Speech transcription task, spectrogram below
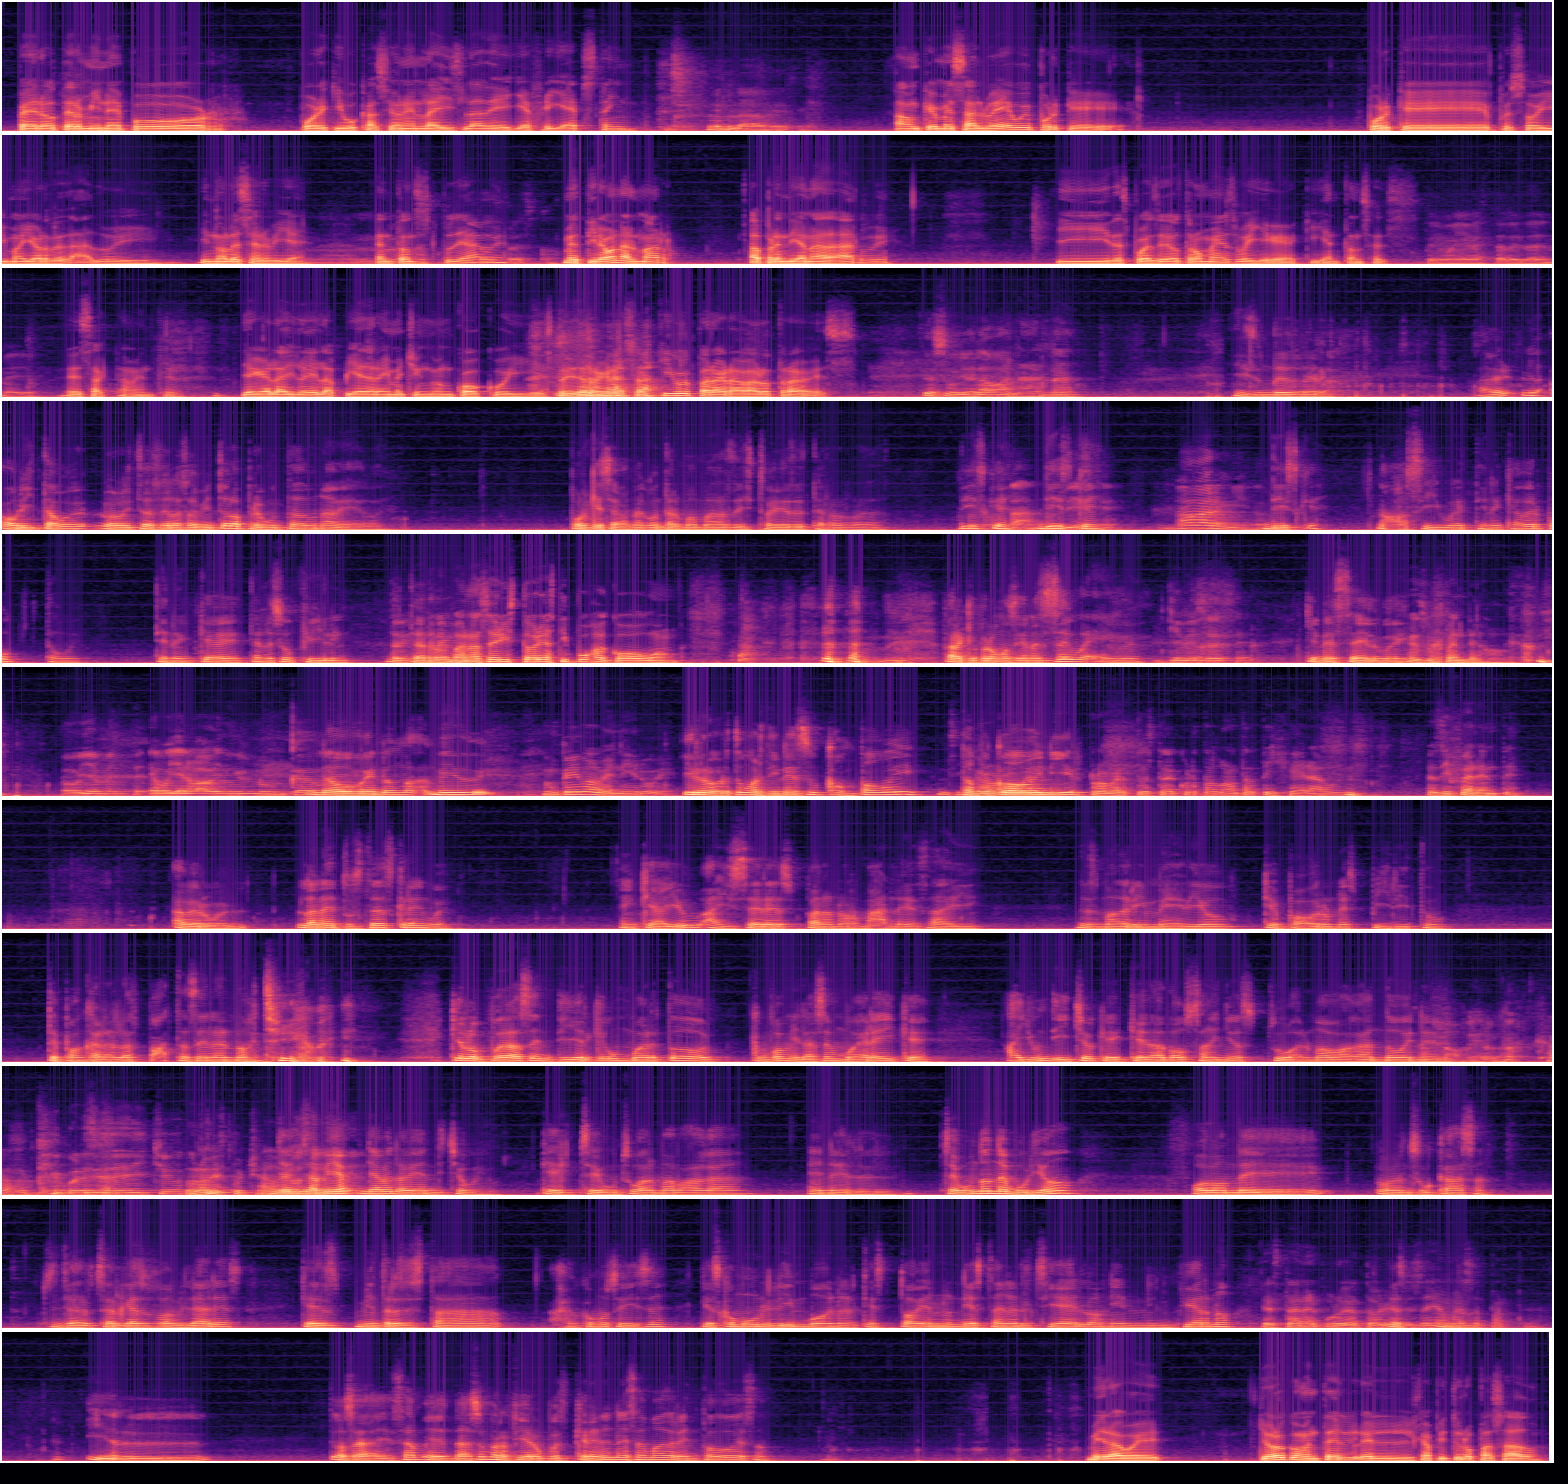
Pero terminé por, por equivocación en la isla de Jeffrey Epstein. Aunque me salvé, güey, porque... Porque, pues, soy mayor de edad, güey, y no le servía. Entonces, pues ya, güey. Me tiraron al mar. Aprendí a nadar, güey. Y después de otro mes, güey, llegué aquí, entonces... Primero llegaste a la isla del medio. Exactamente. Llegué a la isla de la piedra y me chingó un coco y estoy de regreso aquí, güey, para grabar otra vez. Se subió la banana. Hizo un desverga. A ver, ahorita, güey, ahorita se las aviento la pregunta de una vez, güey. Porque se van a contar mamadas de historias de terror, ¿verdad? Disque, disque, No, Hermino. disque. No, sí, güey, tiene que haber poquito, güey. Tienen que tener su feeling de terror. Van a ser historias tipo Jacobo, güey. Para que promociones ese güey, güey. ¿Quién es ese? ¿Quién es él, güey? Es un pendejo. Obviamente. Eh, güey, ya no va a venir nunca, No, güey, no mames, güey. Nunca iba a venir, güey. Y Roberto Martínez es su compa, güey. Sí, Tampoco va a venir. Roberto está cortado con otra tijera, güey. Es diferente. A ver, güey. La neta, ¿ustedes creen, güey? En que hay, hay seres paranormales, hay desmadre y medio, que puede haber un espíritu. Te puedan jalar las patas en la noche, güey. Que lo puedas sentir, que un muerto, que un familiar se muere y que hay un dicho que queda dos años su alma vagando en el... No, verga. ¿Qué, ¿Cuál es ese dicho? No lo había escuchado. Ya, no ya me, ya me lo habían dicho, güey. Que según su alma vaga en el... Según donde murió o donde... o en su casa. cerca de sus familiares. Que es mientras está... ¿Cómo se dice? Que es como un limbo en el que todavía no- ni está en el cielo ni en el infierno. Está en el purgatorio, Es- así se llama no. esa parte. Y el... O sea, esa- eh, a eso me refiero. Pues creen en esa madre, en todo eso. Mira, güey. Yo lo comenté el, el capítulo pasado.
